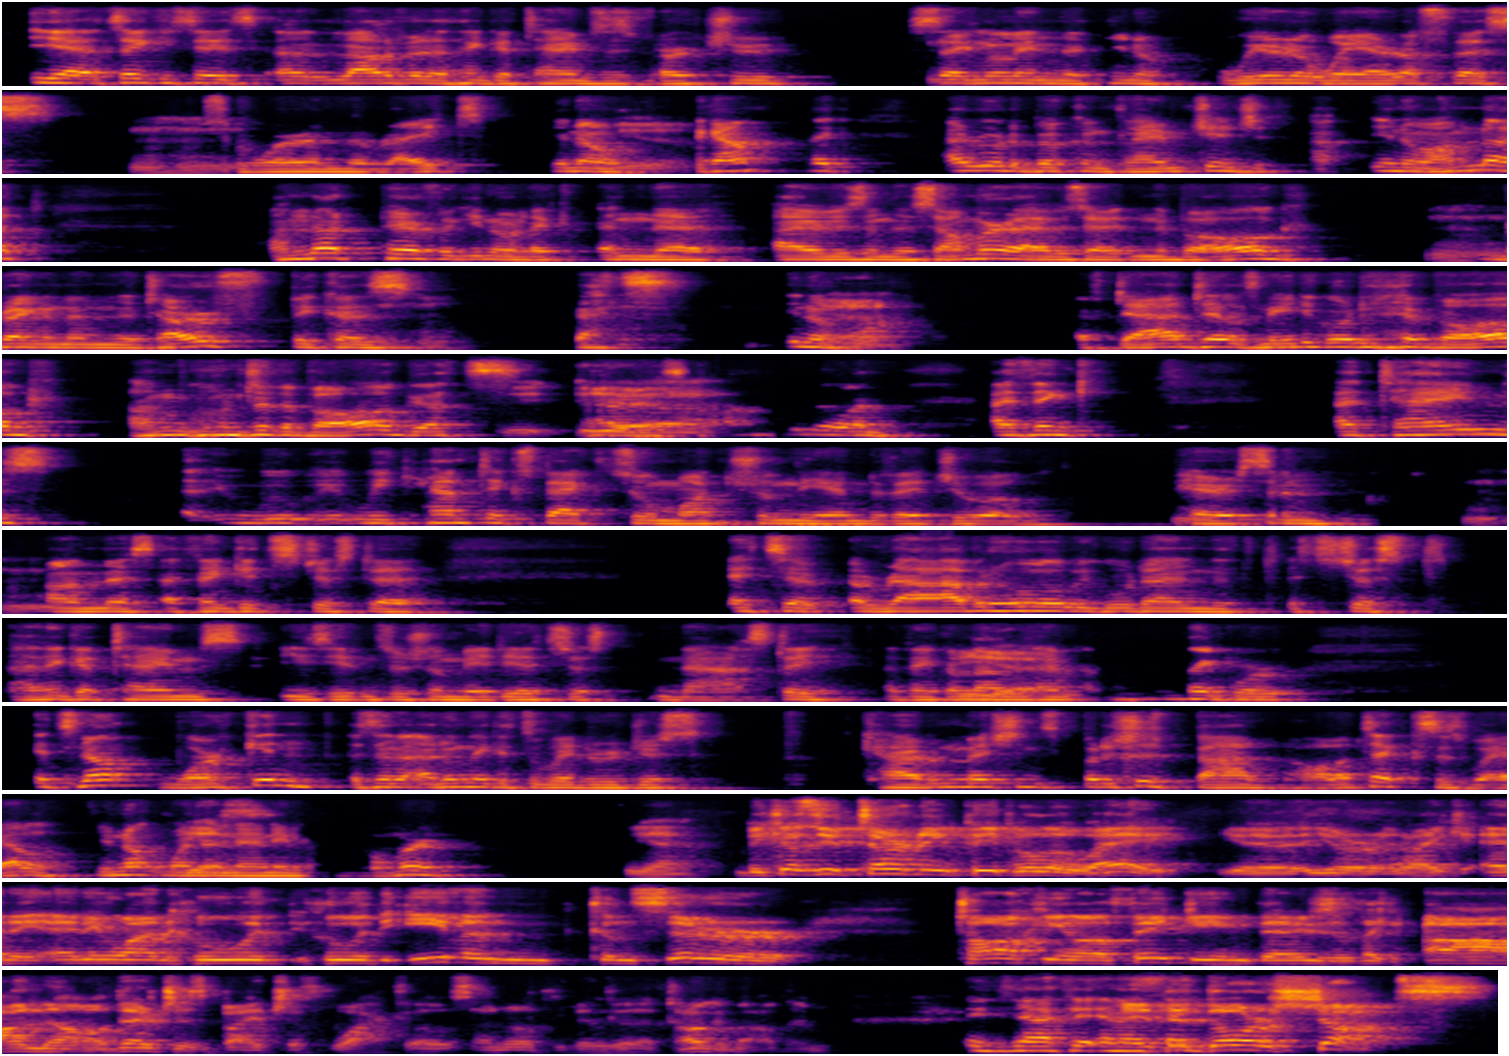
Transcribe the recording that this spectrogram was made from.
Yeah, it's like you say. It's a lot of it. I think at times is virtue signaling mm-hmm. that you know we're aware of this, mm-hmm. so we're in the right. You know, yeah. like I'm like I wrote a book on climate change. You know, I'm not, I'm not perfect. You know, like in the I was in the summer, I was out in the bog, mm-hmm. bringing in the turf because mm-hmm. that's you know, yeah. if Dad tells me to go to the bog, I'm going to the bog. That's yeah. You know, and I think at times uh, we, we can't expect so much from the individual mm-hmm. person mm-hmm. on this. I think it's just a it's a, a rabbit hole we go down. It's just I think at times you see it in social media. It's just nasty. I think a lot yeah. of time I think we're it's not working. In, I don't think it's a way to reduce carbon emissions, but it's just bad politics as well. You're not winning yes. anyone over. Yeah, because you're turning people away. You're, you're like any anyone who would who would even consider talking or thinking there's like, oh no, they're just a bunch of wackos. I'm not even going to talk about them. Exactly, and, and think, the door shuts.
